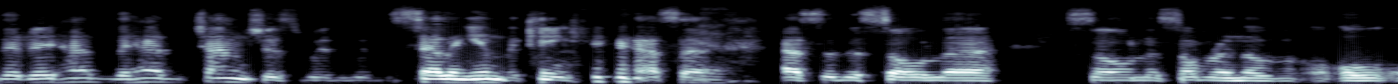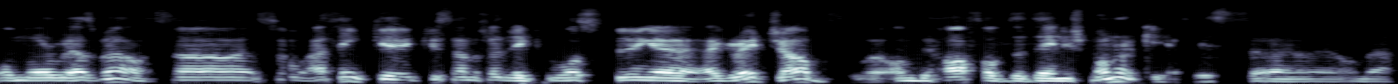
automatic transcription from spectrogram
they, they, had they had challenges with, with selling in the king as a yeah. as a, the sole uh, sole sovereign of, of, of, Norway as well. So, so I think uh, Christian Frederick was doing a, a, great job on behalf of the Danish monarchy, at least uh, on that.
